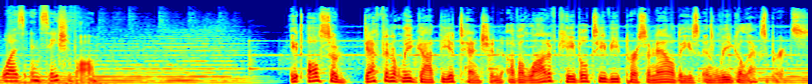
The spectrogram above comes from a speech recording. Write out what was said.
was insatiable. It also definitely got the attention of a lot of cable TV personalities and legal experts.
